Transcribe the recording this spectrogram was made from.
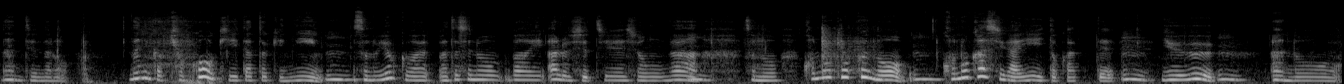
なんて言うんだろう何か曲を聴いた時に、うん。そのよくわ私の場合あるシチュエーションが、うん。そのこの曲のうん。この歌詞がいいとかってうん。いう、うん。あの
